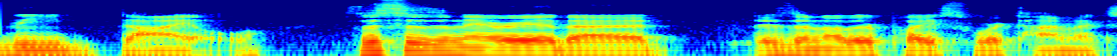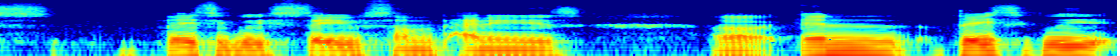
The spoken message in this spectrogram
the dial. So this is an area that is another place where Timex basically saves some pennies. Uh, in basically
